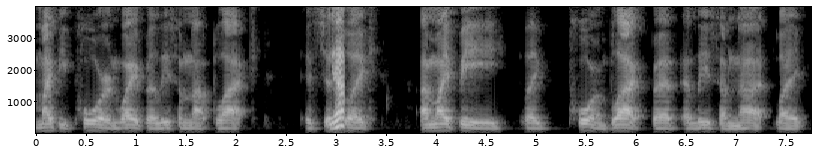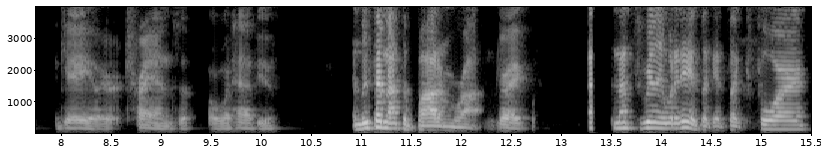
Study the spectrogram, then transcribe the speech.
might be poor and white, but at least I'm not black. It's just Yep. like I might be like poor and black, but at least I'm not like gay or trans or what have you. At least I'm not the bottom rung. Right. And that's really what it is. Like it's like for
